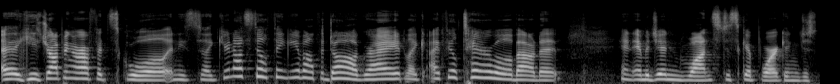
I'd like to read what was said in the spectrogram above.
uh, he's dropping her off at school, and he's like, "You're not still thinking about the dog, right? Like, I feel terrible about it." And Imogen wants to skip work and just,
